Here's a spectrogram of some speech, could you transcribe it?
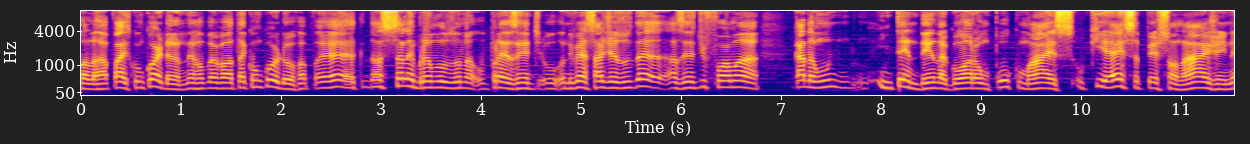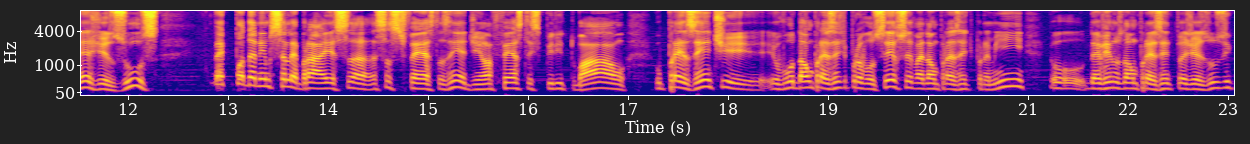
Falou, rapaz, concordando, né? O Roberto até concordou. É, nós celebramos o, presente, o aniversário de Jesus, às vezes de forma. Cada um entendendo agora um pouco mais o que é esse personagem, né? Jesus. Como é que poderemos celebrar essa, essas festas, hein, Edinho? Uma festa espiritual, o presente, eu vou dar um presente para você, você vai dar um presente para mim, ou devemos dar um presente para Jesus, e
